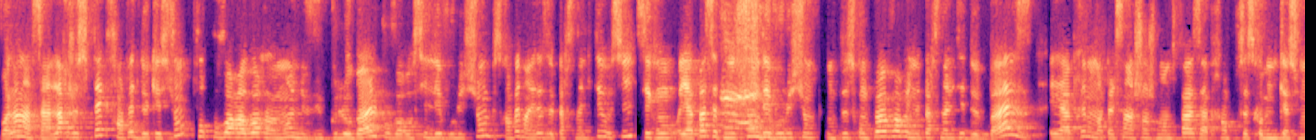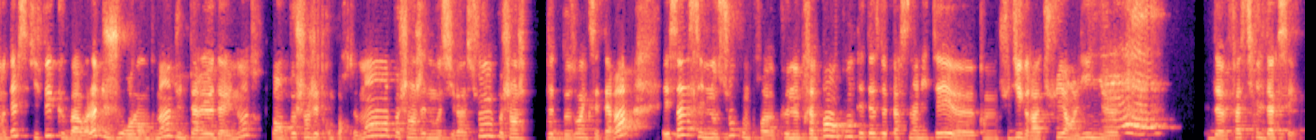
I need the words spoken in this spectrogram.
voilà, c'est un large spectre en fait de questions pour pouvoir avoir vraiment une vue globale, pour voir aussi l'évolution, parce qu'en fait dans les tests de personnalité aussi, c'est qu'il n'y a pas cette notion d'évolution. On peut qu'on peut avoir une personnalité de base et après on appelle ça un changement de phase après un process communication modèle, ce qui fait que bah voilà du jour au lendemain, d'une période à une autre, bah, on peut changer de comportement, on peut changer de motivation, on peut changer de besoin, etc. Et ça c'est une notion qu'on que ne prennent pas en compte les tests de personnalité, euh, comme tu dis gratuits en ligne. Euh, facile d'accès.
